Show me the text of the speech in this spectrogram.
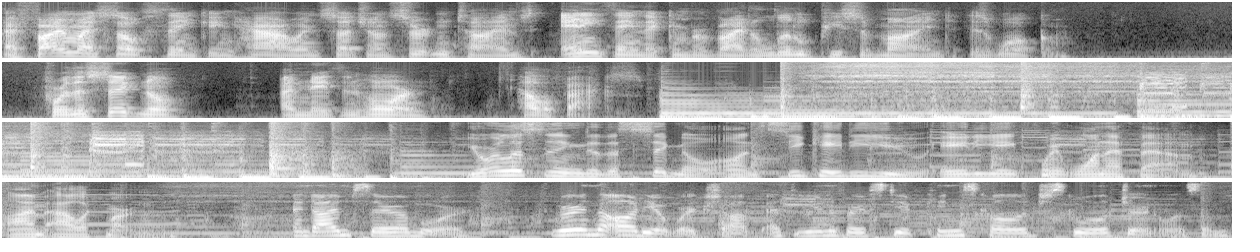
I find myself thinking how, in such uncertain times, anything that can provide a little peace of mind is welcome. For The Signal, I'm Nathan Horn, Halifax. You're listening to The Signal on CKDU 88.1 FM. I'm Alec Martin. And I'm Sarah Moore. We're in the audio workshop at the University of King's College School of Journalism,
